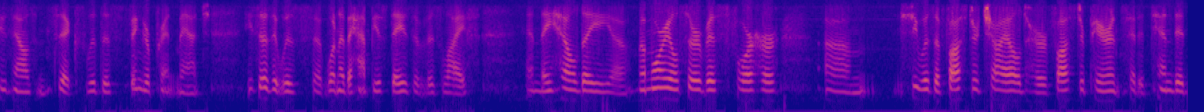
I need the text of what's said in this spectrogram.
2006, with this fingerprint match he says it was uh, one of the happiest days of his life. And they held a uh, memorial service for her. Um, she was a foster child. Her foster parents had attended,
